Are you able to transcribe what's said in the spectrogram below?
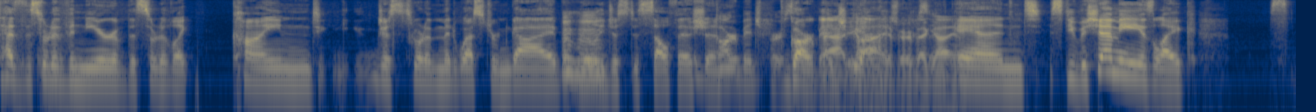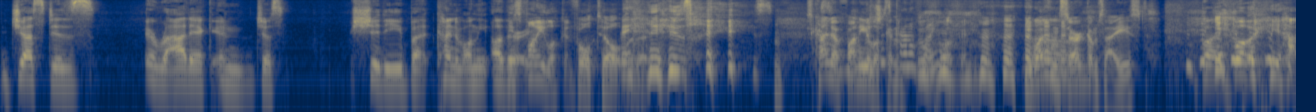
has this sort of veneer of this sort of like kind, just sort of midwestern guy, but mm-hmm. really just is selfish and Garbage person. Garbage, Bad yeah. guy, very bad guy. and Steve Buscemi is like just as erratic and just shitty, but kind of on the other. He's funny looking. Full tilt with it. he's, he's, He's kind of funny he's looking. just kind of funny looking. He wasn't circumcised. but, but yeah,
